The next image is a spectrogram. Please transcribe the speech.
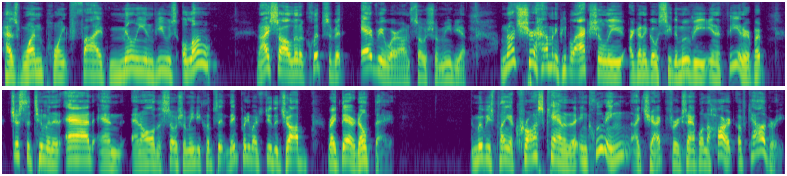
has 1.5 million views alone. And I saw little clips of it everywhere on social media. I'm not sure how many people actually are going to go see the movie in a theater, but just the two minute ad and and all the social media clips, they pretty much do the job right there, don't they? The movie's playing across Canada, including, I checked, for example, in the heart of Calgary,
